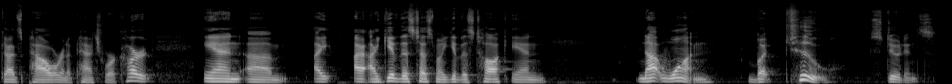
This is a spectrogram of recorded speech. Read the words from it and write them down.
God's power in a patchwork heart, and um, I, I I give this testimony, I give this talk, and not one but two students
